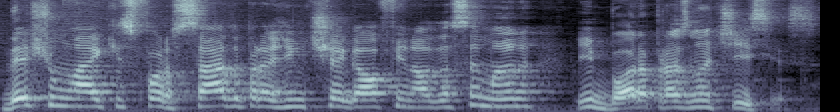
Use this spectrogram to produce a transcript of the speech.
Deixa um like esforçado para a gente chegar ao final da semana e bora para as notícias.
